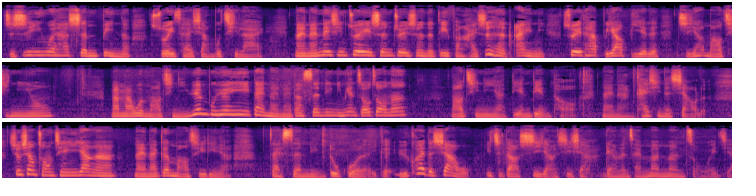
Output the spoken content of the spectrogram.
只是因为她生病了，所以才想不起来。奶奶内心最深最深的地方还是很爱你，所以她不要别人，只要毛奇尼哦。”妈妈问毛奇尼：“愿不愿意带奶奶到森林里面走走呢？”毛奇尼呀点点头，奶奶很开心的笑了，就像从前一样啊。奶奶跟毛奇尼啊。在森林度过了一个愉快的下午，一直到夕阳西下，两人才慢慢走回家。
